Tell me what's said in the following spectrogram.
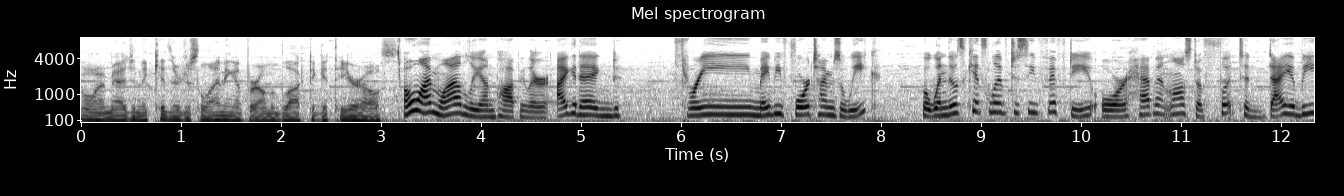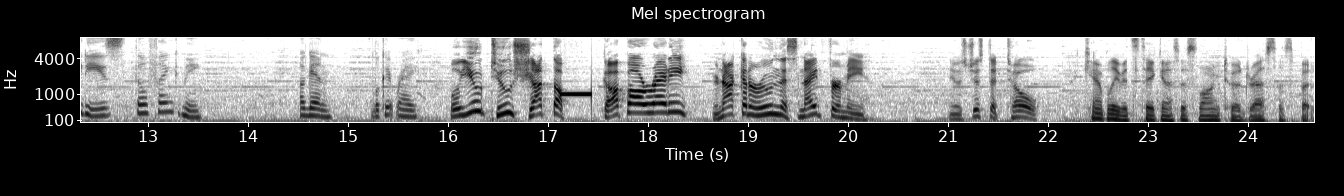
Oh, I imagine the kids are just lining up around the block to get to your house. Oh, I'm wildly unpopular. I get egged three, maybe four times a week. But when those kids live to see 50 or haven't lost a foot to diabetes, they'll thank me. Again, look at Ray. Will you two shut the f up already? You're not gonna ruin this night for me. It was just a toe. I can't believe it's taken us this long to address this, but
